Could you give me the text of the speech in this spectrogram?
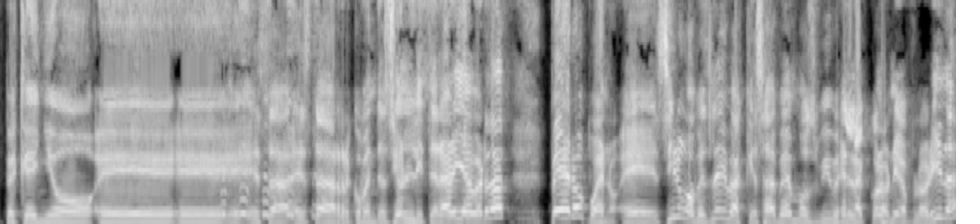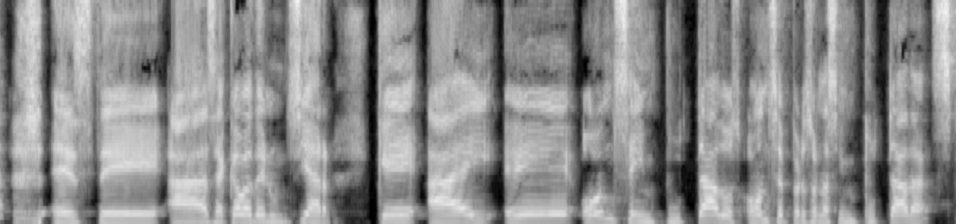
pequeño, eh, eh, esta, esta recomendación literaria, ¿verdad? Pero bueno, eh, Ciro Gómez Leiva, que sabemos vive en la colonia Florida, este, ah, se acaba de anunciar que hay eh, 11 imputados, 11 personas imputadas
